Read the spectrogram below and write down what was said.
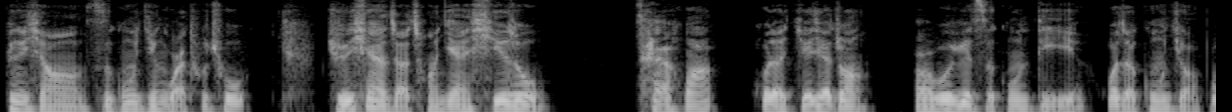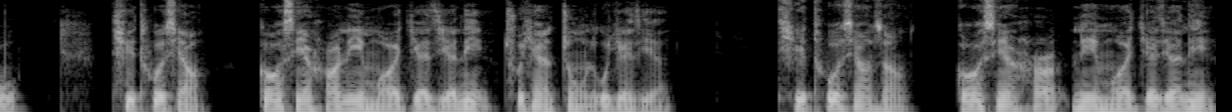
并向子宫颈管突出，局限者常见息肉、菜花或者结节状。而位于子宫底或者宫角部，T 图像高信号内膜结节内出现肿瘤结节，T 图像上高信号内膜结节内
